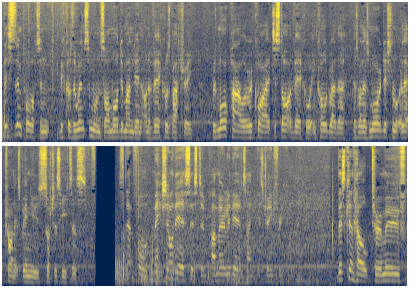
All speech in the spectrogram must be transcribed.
This is important because the winter months are more demanding on a vehicle's battery, with more power required to start a vehicle in cold weather as well as more additional electronics being used such as heaters. Step 4. Make sure the air system, primarily the air tank, is drained frequently. This can help to remove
